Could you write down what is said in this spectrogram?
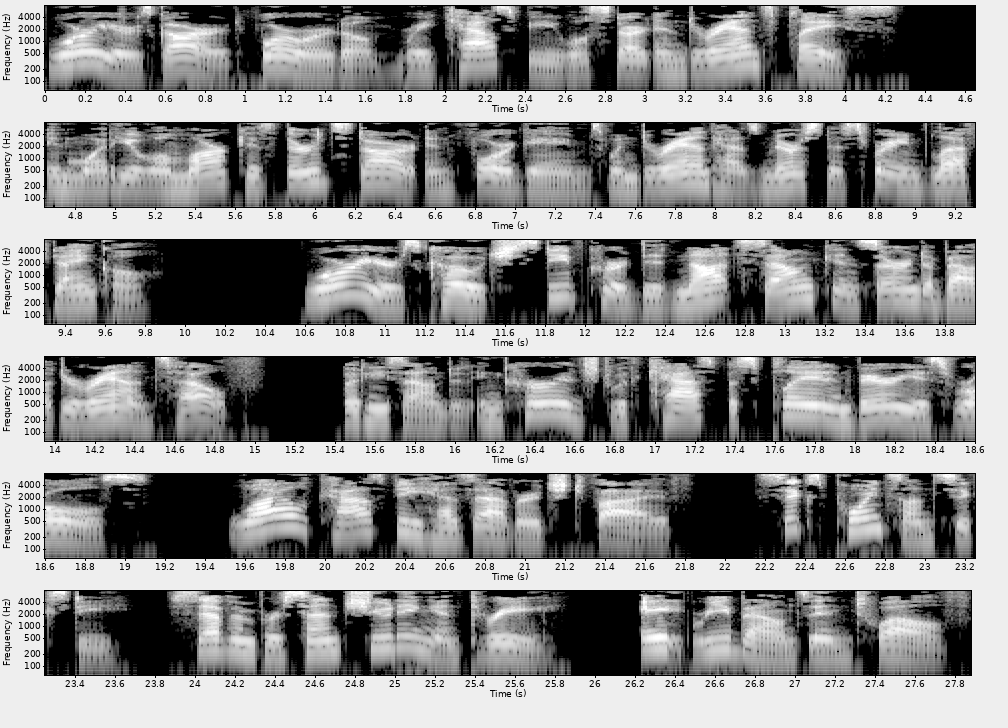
Warriors guard forward Omri Casspi will start in Durant's place in what he will mark his third start in four games when Durant has nursed a sprained left ankle. Warriors coach Steve Kerr did not sound concerned about Durant's health, but he sounded encouraged with Casspi's play in various roles. While Casspi has averaged 5, 6 points on 60, 7% shooting and 3, 8 rebounds in 12,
